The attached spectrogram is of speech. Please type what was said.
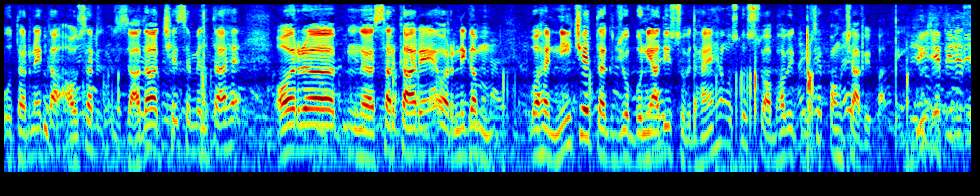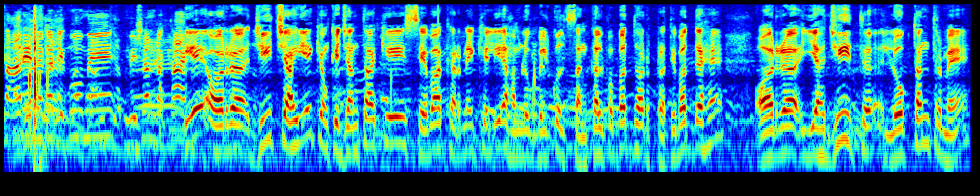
उतरने का अवसर ज़्यादा अच्छे से मिलता है और सरकारें और निगम वह नीचे तक जो बुनियादी सुविधाएँ हैं उसको स्वाभाविक रूप से पहुँचा भी पाती है। बीजेपी ने सारे नगर निगमों में मिशन रखा है। और जीत चाहिए क्योंकि जनता की सेवा करने के लिए हम लोग बिल्कुल संकल्पबद्ध और प्रतिबद्ध हैं और यह जीत लोकतंत्र में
